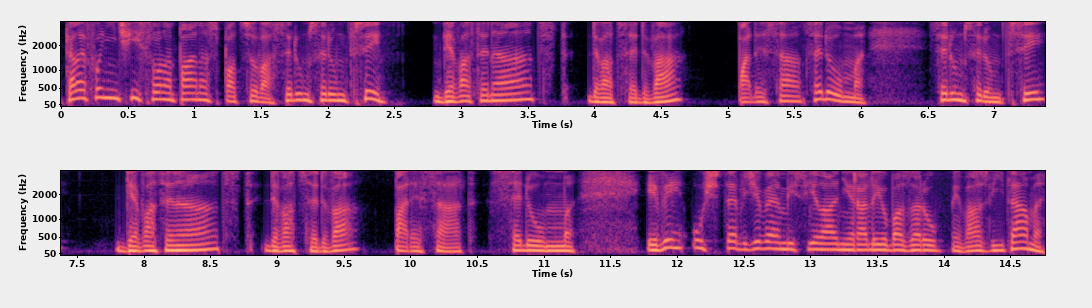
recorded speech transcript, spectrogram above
Telefonní číslo na pána Spacova 773 19 22 57 773 19 22 57. I vy už jste v živém vysílání Radio Bazaru. My vás vítáme.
